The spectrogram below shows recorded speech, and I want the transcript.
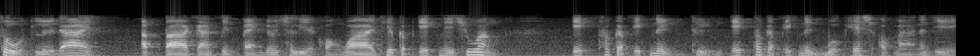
สูตรหรือได้อัตราการเปลี่ยนแปลงโดยเฉลี่ยของ y เทียบกับ x ในช่วง x เท่ากับ x 1ถึง x เท่ากับ x 1บวก h ออกมานั่นเอง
